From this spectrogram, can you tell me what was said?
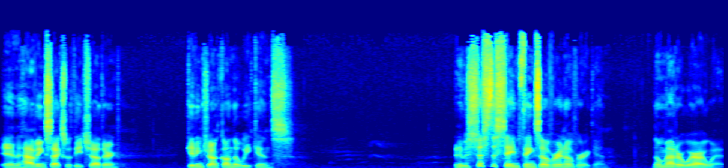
in having sex with each other, getting drunk on the weekends, and it was just the same things over and over again, no matter where I went.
